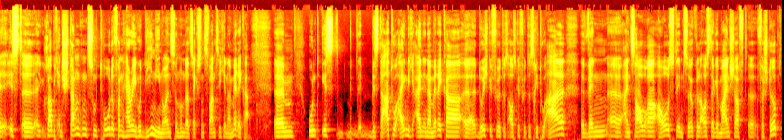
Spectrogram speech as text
ist, äh, glaube ich, entstanden zum Tode von Harry Houdini 1926 in Amerika ähm, und ist bis dato eigentlich ein in Amerika äh, durchgeführtes, ausgeführtes Ritual. Äh, wenn äh, ein Zauberer aus dem Zirkel, aus der Gemeinschaft äh, verstirbt,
